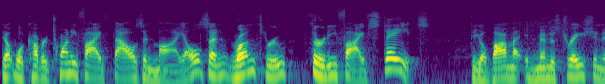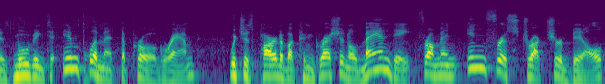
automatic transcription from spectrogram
that will cover 25,000 miles and run through 35 states. The Obama administration is moving to implement the program, which is part of a congressional mandate from an infrastructure bill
